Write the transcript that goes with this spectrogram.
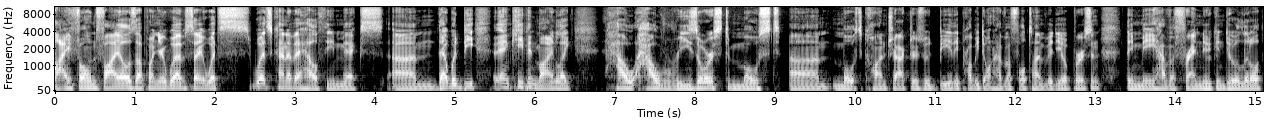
iphone files up on your website? What's what's kind of a healthy mix um that would be and keep in mind like how how resourced most um most contractors would be. They probably don't have a full-time video person. They may have a friend who can do a little.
